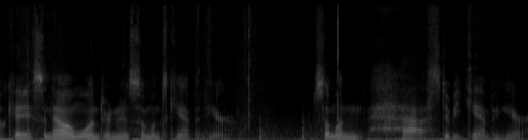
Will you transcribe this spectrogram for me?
Okay, so now I'm wondering if someone's camping here. Someone has to be camping here.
